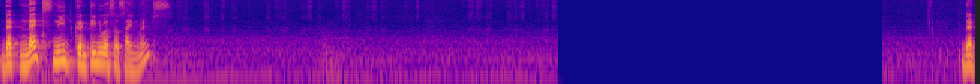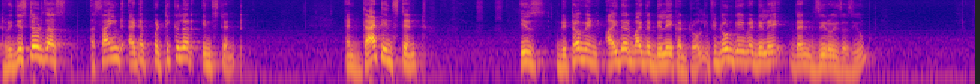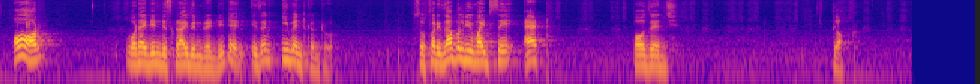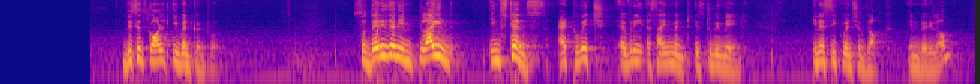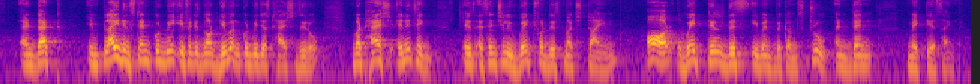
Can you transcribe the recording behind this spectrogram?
That nets need continuous assignments that registers are assigned at a particular instant and that instant is determined either by the delay control. If you don't give a delay, then 0 is assumed or what I didn't describe in great detail is an event control. So, for example, you might say at posedge clock. This is called event control. So, there is an implied instance at which every assignment is to be made in a sequential block in Verilog and that implied instant could be if it is not given could be just hash 0, but hash anything is essentially wait for this much time or wait till this event becomes true and then make the assignment.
